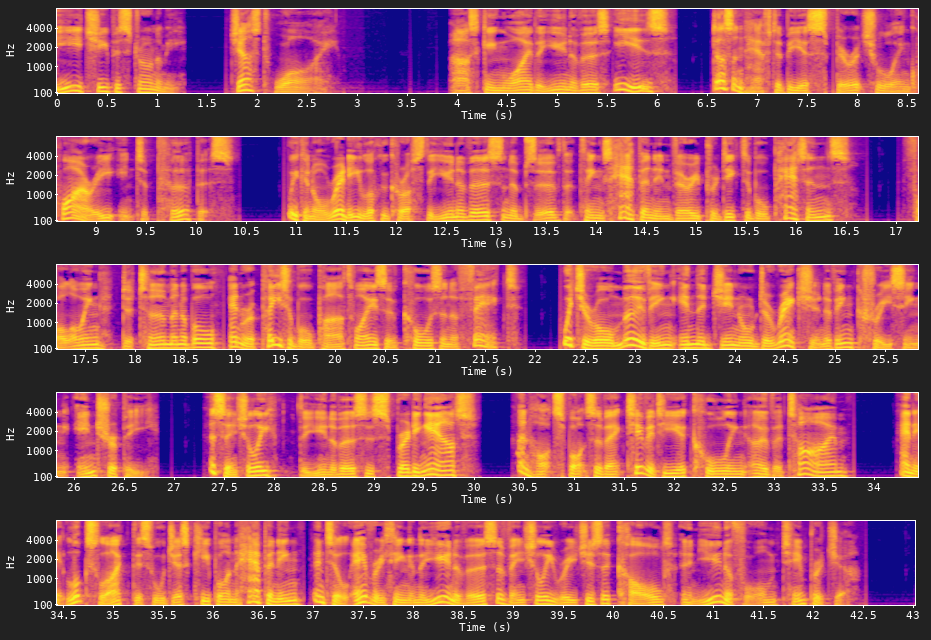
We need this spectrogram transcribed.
dear cheap astronomy. Just why? Asking why the universe is doesn't have to be a spiritual inquiry into purpose. We can already look across the universe and observe that things happen in very predictable patterns, following determinable and repeatable pathways of cause and effect, which are all moving in the general direction of increasing entropy. Essentially, the universe is spreading out, and hot spots of activity are cooling over time, and it looks like this will just keep on happening until everything in the universe eventually reaches a cold and uniform temperature.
